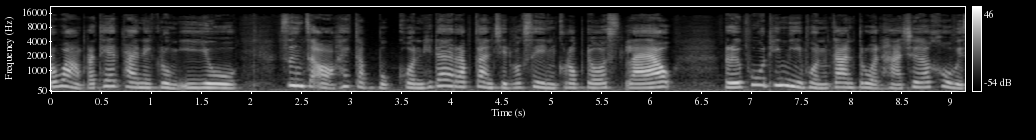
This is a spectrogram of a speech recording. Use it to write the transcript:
ระหว่างประเทศภายในกลุ่ม EU ซึ่งจะออกให้กับบุคคลที่ได้รับการฉีดวัคซีนครบโดสแล้ว หรือผู้ที่มีผลการตรวจหาเชื้อโควิด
